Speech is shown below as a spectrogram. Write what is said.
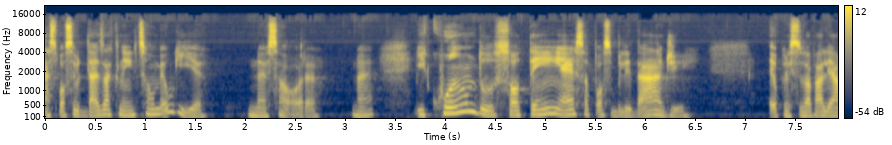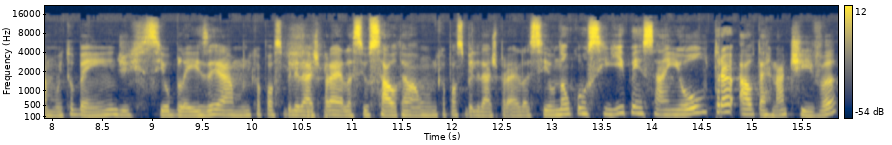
as possibilidades da cliente são o meu guia nessa hora. Né? E quando só tem essa possibilidade, eu preciso avaliar muito bem de se o blazer é a única possibilidade para ela, se o salto é a única possibilidade para ela, se eu não conseguir pensar em outra alternativa,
